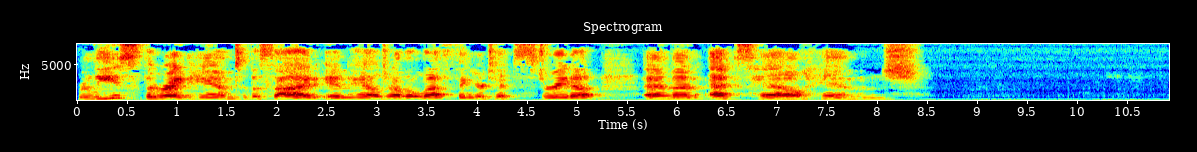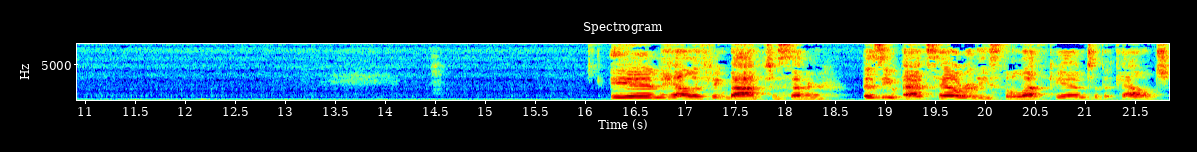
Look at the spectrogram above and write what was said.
Release the right hand to the side. Inhale, draw the left fingertips straight up. And then exhale, hinge. Inhale, lifting back to center. As you exhale, release the left hand to the couch.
